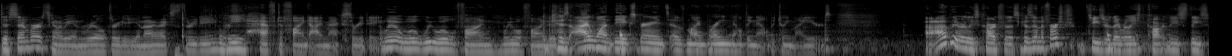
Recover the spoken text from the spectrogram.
December. It's going to be in real 3D and IMAX 3D. We have to find IMAX 3D. We will. We will find. We will find it. Because I want the experience of my brain melting out between my ears. I hope they release cards for this because in the first teaser they released card these these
